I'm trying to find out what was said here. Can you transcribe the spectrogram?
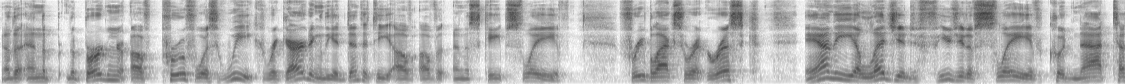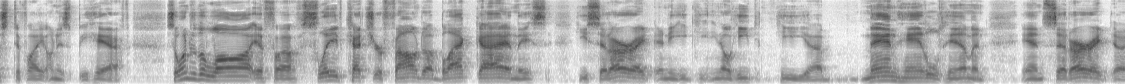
Now, the, and the, the burden of proof was weak regarding the identity of, of an escaped slave. Free blacks were at risk and the alleged fugitive slave could not testify on his behalf. So, under the law, if a slave catcher found a black guy and they, he said, "All right," and he, you know, he he uh, manhandled him and and said, "All right, uh,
